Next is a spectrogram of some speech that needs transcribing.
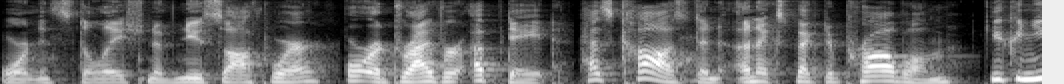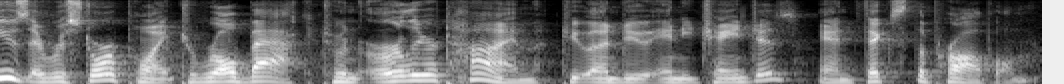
or an installation of new software, or a driver update has caused an unexpected problem, you can use a restore point to roll back to an earlier time to undo any changes and fix the problem.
